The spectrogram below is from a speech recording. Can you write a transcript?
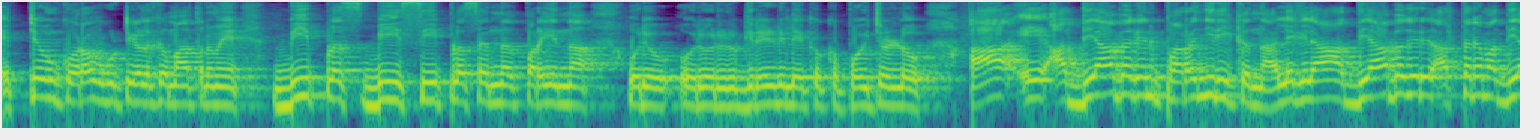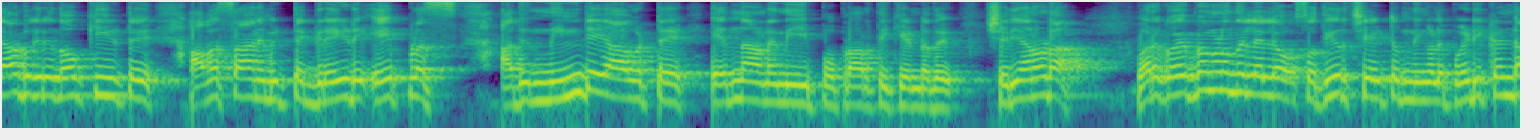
ഏറ്റവും കുറവ് കുട്ടികൾക്ക് മാത്രമേ B plus B C plus എന്ന് പറയുന്ന ഒരു ഒരു ഒരു ഗ്രേഡിലേക്കൊക്കെ പോയിട്ടുള്ളൂ. ആ അധ്യാപകൻ പറഞ്ഞിരിക്കുന്ന അല്ലെങ്കിൽ ആ അധ്യാപകർ അത്തരം അധ്യാപകർ നോക്കിയിട്ട് അവസാനം ഇട്ട ഗ്രേഡ് എ പ്ലസ് അത് നിന്റെ ആവട്ടെ എന്നാണ് നീ ഇപ്പോൾ പ്രാർത്ഥിക്കേണ്ടത്. ശരിയാണോടാ? വേറെ കുഴപ്പങ്ങളൊന്നുമില്ലല്ലോ. സോ തീർച്ചയായിട്ടും നിങ്ങൾ പേടിക്കണ്ട.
